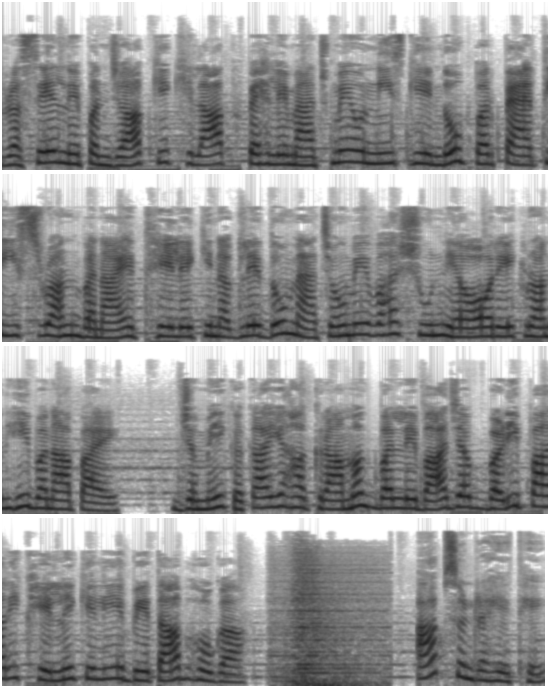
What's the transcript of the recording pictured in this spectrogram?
रसेल ने पंजाब के खिलाफ पहले मैच में 19 गेंदों पर 35 रन बनाए थे, लेकिन अगले दो मैचों में वह शून्य और एक रन ही बना पाए। जमेका का यह आक्रामक बल्लेबाज अब बड़ी पारी खेलने के लिए बेताब होगा। आप सुन रहे थे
